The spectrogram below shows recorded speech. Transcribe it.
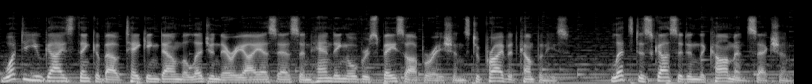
What do you guys think about taking down the legendary ISS and handing over space operations to private companies? Let's discuss it in the comment section.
